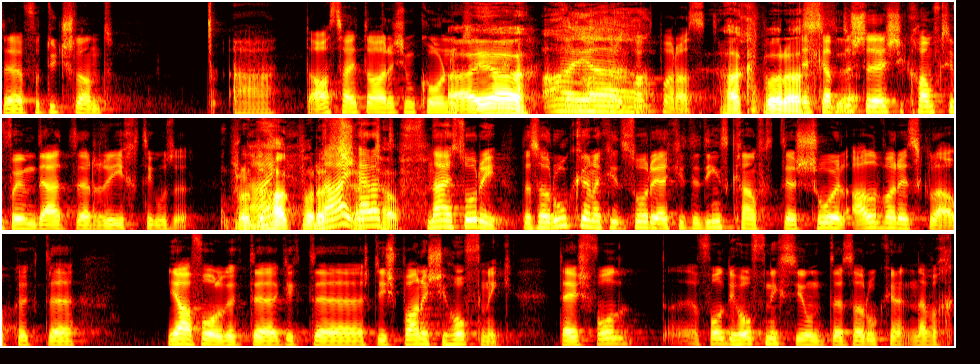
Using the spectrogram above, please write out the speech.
der von Deutschland. Ah, der Asaitar ist im Corner. Ah, gewesen ja. Ah, ja. Hat Hakparast. Hakboras. Ich glaube, das ist der erste Kampf von ihm, der hat er richtig raus. Bro, der Hakboras nein, ist er ja hat, tough. Nein, sorry. Der Sarukian, hat- sorry, er gibt den Dingskampf, der Joel Alvarez, glaube ich, gegen den, ja voll, gegen, den, gegen den, die spanische Hoffnung. Der ist voll, voll die Hoffnung und der Sarukian hat ihn einfach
